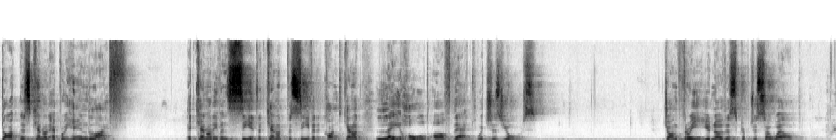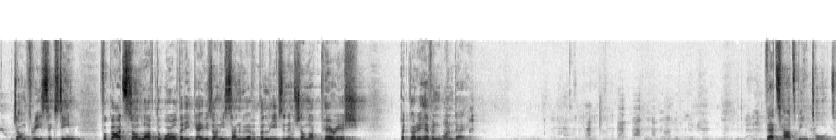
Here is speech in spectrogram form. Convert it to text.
darkness cannot apprehend life. It cannot even see it. It cannot perceive it. It cannot lay hold of that which is yours. John 3, you know this scripture so well. John 3 16. For God so loved the world that he gave his only Son. Whoever believes in him shall not perish, but go to heaven one day. That's how it's been taught.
